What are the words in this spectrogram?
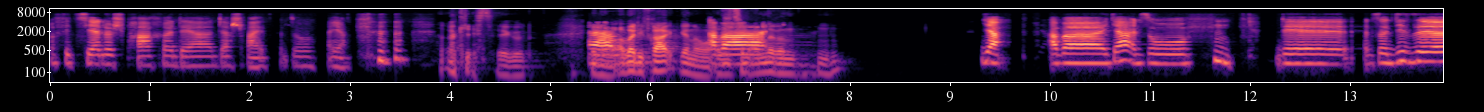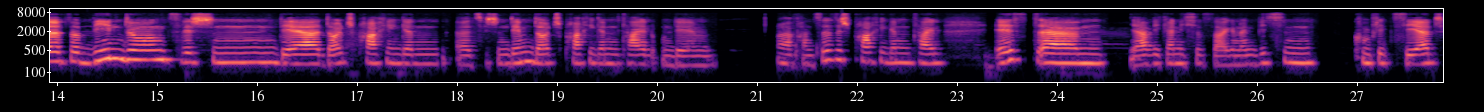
offizielle Sprache der, der Schweiz. Also, ja. Okay, sehr gut. Genau, aber die Ähm, Frage, genau, also zum aber anderen. Mhm. ja, aber ja, also, hm, der, also diese Verbindung zwischen der deutschsprachigen, äh, zwischen dem deutschsprachigen Teil und dem äh, französischsprachigen Teil ist, ähm, ja, wie kann ich es sagen, ein bisschen kompliziert.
